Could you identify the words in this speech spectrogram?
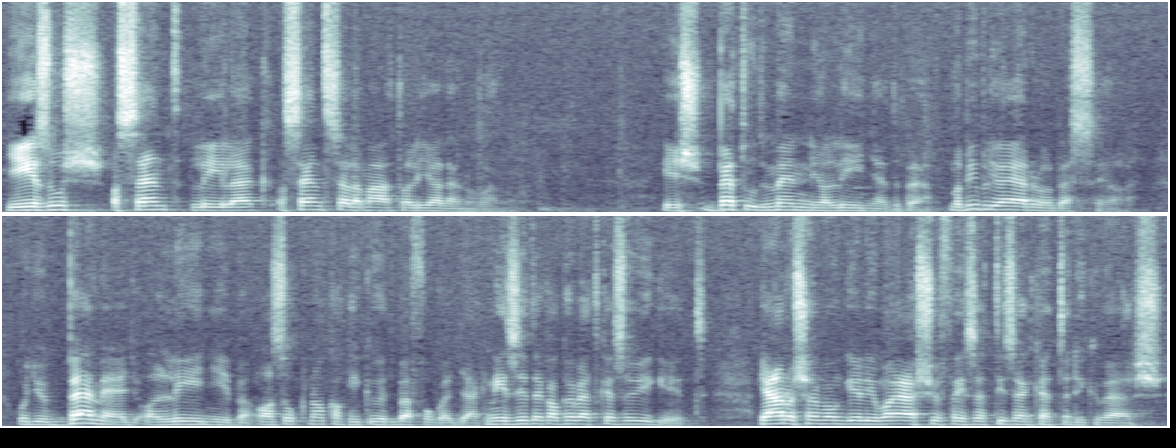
Jézus, a Szent Lélek, a Szent Szellem által jelen van. És be tud menni a lényedbe. A Biblia erről beszél, hogy ő bemegy a lényébe azoknak, akik őt befogadják. Nézzétek a következő igét. János Evangélium első fejezet 12. vers.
